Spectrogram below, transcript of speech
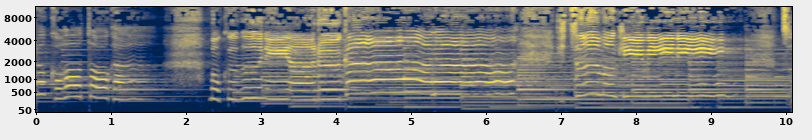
ることが僕にあるからいつも君にずっ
